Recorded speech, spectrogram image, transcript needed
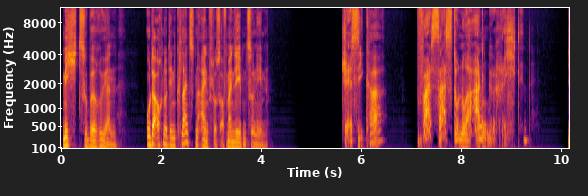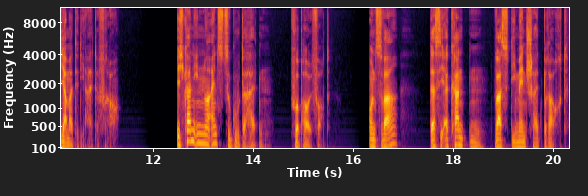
mich zu berühren oder auch nur den kleinsten Einfluss auf mein Leben zu nehmen. Jessica, was hast du nur angerichtet? jammerte die alte Frau. Ich kann Ihnen nur eins zugute halten, fuhr Paul fort. Und zwar, dass Sie erkannten, was die Menschheit braucht.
